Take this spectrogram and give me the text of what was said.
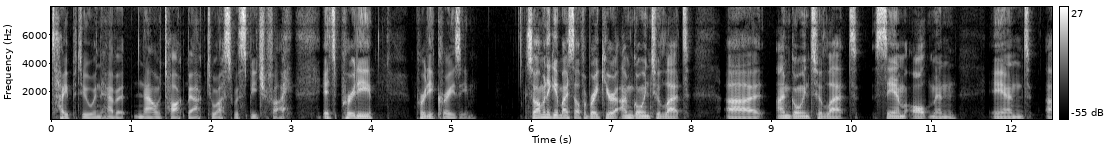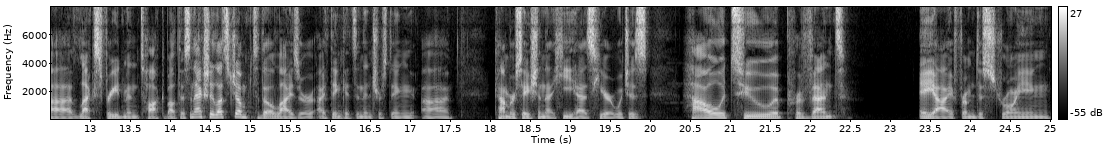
type to and have it now talk back to us with Speechify. It's pretty, pretty crazy. So I'm going to give myself a break here. I'm going to let, uh, I'm going to let Sam Altman and uh, Lex Fridman talk about this. And actually, let's jump to the Eliezer. I think it's an interesting uh, conversation that he has here, which is how to prevent AI from destroying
